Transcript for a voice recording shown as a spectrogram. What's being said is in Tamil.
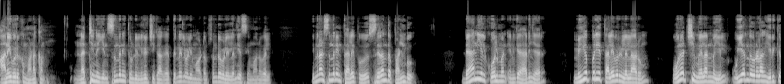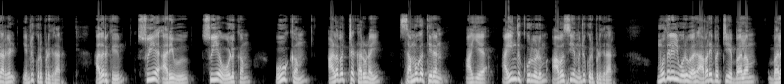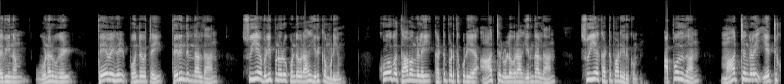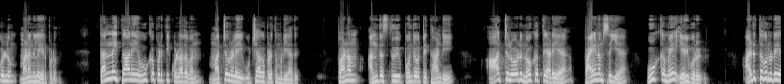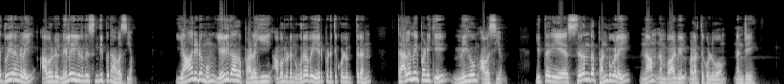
அனைவருக்கும் வணக்கம். நற்றினையின் சிந்தனை தொண்டில் நிகழ்ச்சிக்காக திருநெல்வேலி மாவட்டம் சுண்டவெளியிலிருந்து எஸ். இமானுவேல். இந்த நாள் சிந்தனையின் தலைப்பு சிறந்த பண்பு. டேனியல் கோல்மன் என்கிற அறிஞர் மிகப்பெரிய தலைவர்கள் எல்லாரும் உணர்ச்சி மேலாண்மையில் உயர்ந்தவர்களாக இருக்கிறார்கள் என்று குறிப்பிடுகிறார். அதற்கு சுய அறிவு சுய ஒழுக்கம் ஊக்கம் அளவற்ற கருணை சமூக திறன் ஆகிய ஐந்து கூறுகளும் அவசியம் என்று குறிப்பிடுகிறார். முதலில் ஒருவர் அவரை பற்றிய பலம் பலவீனம் உணர்வுகள் தேவைகள் போன்றவற்றை தெரிந்திருந்தால்தான் சுய விழிப்புணர்வு கொண்டவராக இருக்க முடியும். கோப தாபங்களை கட்டுப்படுத்தக்கூடிய ஆற்றல் உள்ளவராக இருந்தால்தான் சுய கட்டுப்பாடு இருக்கும். அப்போதுதான் மாற்றங்களை ஏற்றுக்கொள்ளும் மனநிலை ஏற்படும். தன்னைத்தானே ஊக்கப்படுத்தி கொள்ளாதவன் மற்றவர்களை உற்சாகப்படுத்த முடியாது. பணம் அந்தஸ்து போன்றவற்றை தாண்டி ஆற்றலோடு நோக்கத்தை அடைய பயணம் செய்ய ஊக்கமே எரிபொருள். அடுத்தவர்களுடைய துயரங்களை அவர்கள் நிலையிலிருந்து சிந்திப்பது அவசியம். யாரிடமும் எளிதாக பழகி அவர்களுடன் உறவை ஏற்படுத்தி கொள்ளும் திறன் தலைமை பணிக்கு மிகவும் அவசியம். இத்தகைய சிறந்த பண்புகளை நாம் நம் வாழ்வில் வளர்த்து கொள்வோம். நன்றி.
